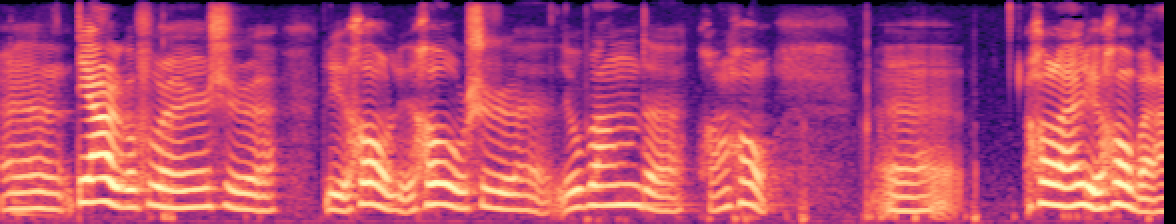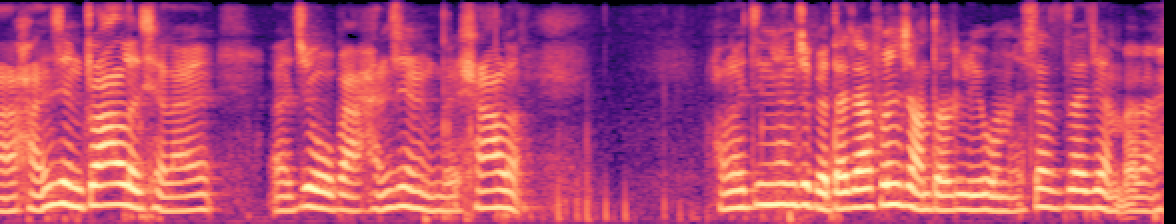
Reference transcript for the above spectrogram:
嗯，第二个妇人是吕后，吕后是刘邦的皇后。呃，后来吕后把韩信抓了起来，呃，就把韩信给杀了。好了，今天就给大家分享到这里，我们下次再见，拜拜。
